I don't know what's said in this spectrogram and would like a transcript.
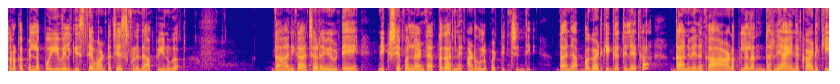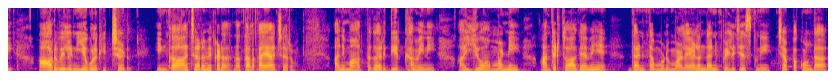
తురకపిల్ల పొయ్యి వెలిగిస్తే వంట చేసుకునేది ఆ పీనుగా. దానికి ఆచారం ఏమిటే నిక్షేపం లాంటి అత్తగారిని అడవులు పట్టించింది. దాని అబ్బగాడికి గతి లేక దాని వెనక ఆడపిల్లలందరినీ ఆయన కాడికి ఆరు వేల నియగులకి ఇచ్చాడు. ఇంకా ఆచారం ఎక్కడ? నా తలకాయ ఆచారం. అని మా అత్తగారి దీర్ఘం విని అయ్యో అమ్మణ్ణి అంతటితో ఆగామే దాని తమ్ముడు మలయాళం దాన్ని పెళ్ళి చేసుకుని చెప్పకుండా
